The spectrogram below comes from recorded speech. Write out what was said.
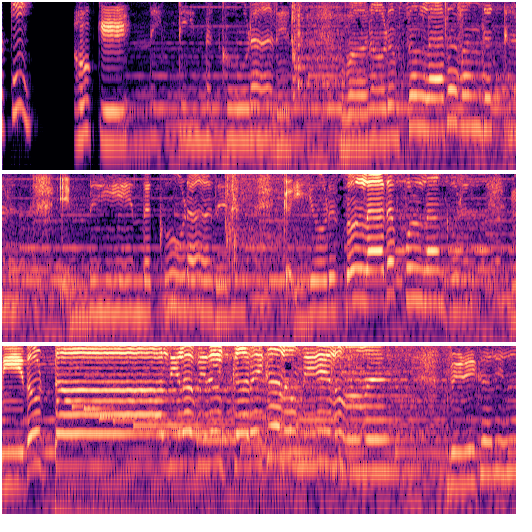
ஓகே ஓகே என்னை தீண்டக்கூடாதென வானோடும் சொல்லாத வங்கக்கடல் என்னை ஏந்த கூடாதென கையோடு சொல்லாத புல்லாங்குழல். நீ தொட்டால் விழிகளில்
